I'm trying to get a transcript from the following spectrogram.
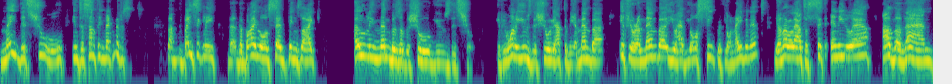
made this shul into something magnificent. But basically, the, the bylaws said things like only members of the shul use this shul. If you want to use the shul, you have to be a member. If you're a member, you have your seat with your name in it. You're not allowed to sit anywhere other than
